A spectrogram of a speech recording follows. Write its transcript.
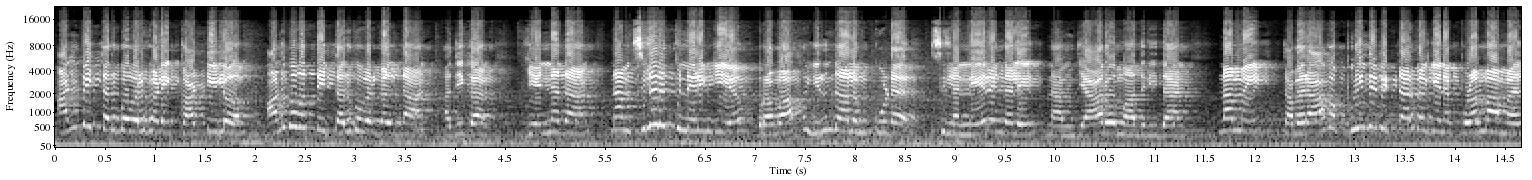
அன்பை தருபவர்களை காட்டிலும் அனுபவத்தை தருபவர்கள் தான் அதிகம். என்னதான் நாம் சிலருக்கு நெருங்கிய உறவாக இருந்தாலும் கூட சில நேரங்களில் நாம் யாரோ மாதிரிதான் நம்மை தவறாக புரிந்து விட்டார்கள் என புலம்பாமல்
